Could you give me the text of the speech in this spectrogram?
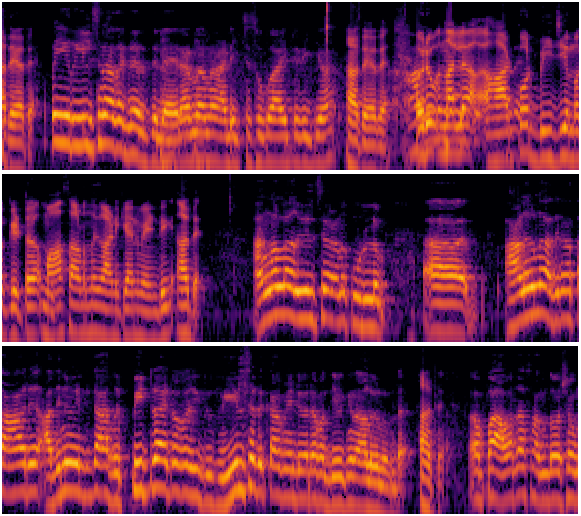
അതെ അതെ. അപ്പൊ ഈ റീൽസിനകത്തൊക്കെ വരത്തില്ലേ? രണ്ടെണ്ണം അടിച്ച് സുഖമായിട്ടിരിക്കുക അതെ അതെ. ഒരു നല്ല hard core B G M ഒക്കെ ഇട്ട് മാസ് ആണെന്ന് കാണിക്കാൻ വേണ്ടി. അതെ. അങ്ങനെയുള്ള റീൽസിനാണ് കൂടുതലും ആളുകൾ അതിനകത്ത് ആ ഒരു അതിന് വേണ്ടിയിട്ട് ആ റിപ്പീറ്റഡ് ആയിട്ടുള്ള റീൽസ് എടുക്കാൻ വേണ്ടി വരെ മദ്യപിക്കുന്ന ആളുകളുണ്ട്. അപ്പൊ അവരുടെ സന്തോഷം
